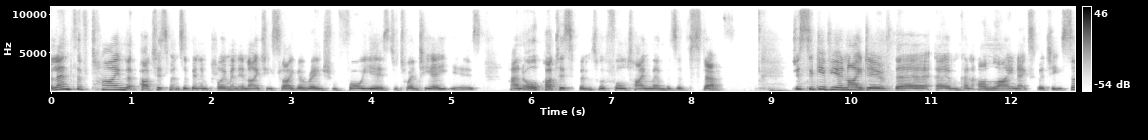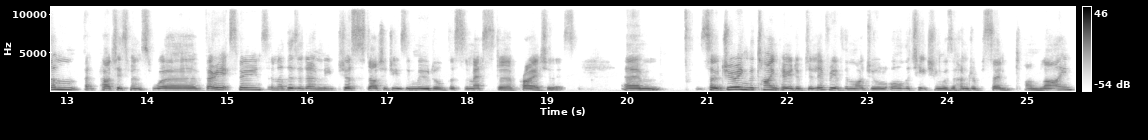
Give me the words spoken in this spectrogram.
The length of time that participants have been employment in IT Sligo ranged from four years to 28 years, and all participants were full-time members of staff. Just to give you an idea of their um, kind of online expertise, some uh, participants were very experienced and others had only just started using Moodle the semester prior to this. Um, so during the time period of delivery of the module, all the teaching was 100% online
